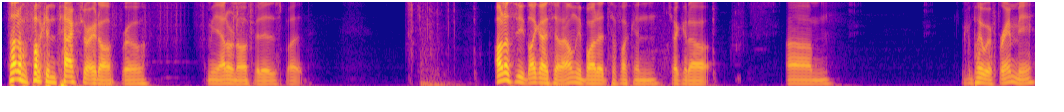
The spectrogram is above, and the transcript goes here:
It's not a fucking tax write-off, bro. I mean, I don't know if it is, but honestly, like I said, I only bought it to fucking check it out. Um, we can play with Frame Me.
